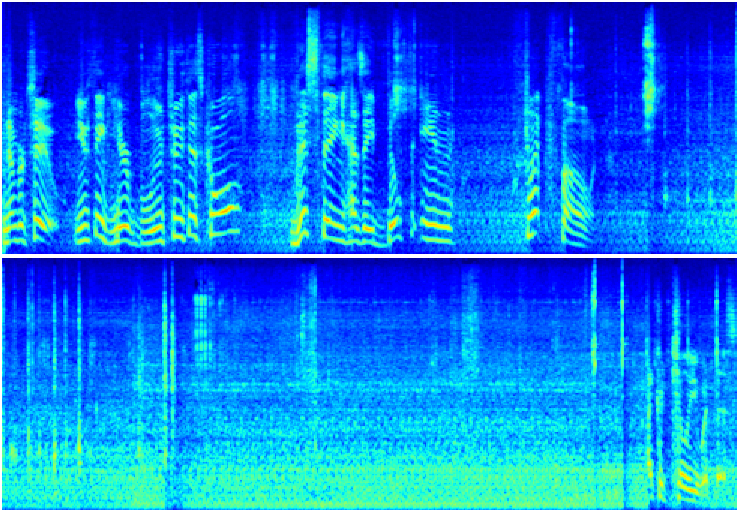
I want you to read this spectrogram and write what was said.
Number two, you think your Bluetooth is cool? This thing has a built-in flip phone. I could kill you with this.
